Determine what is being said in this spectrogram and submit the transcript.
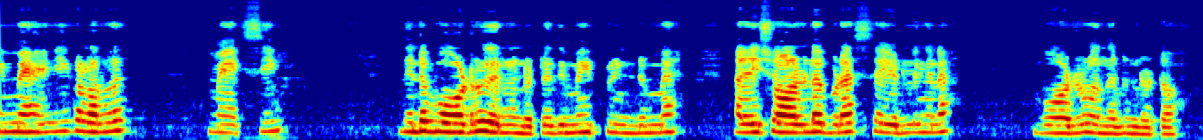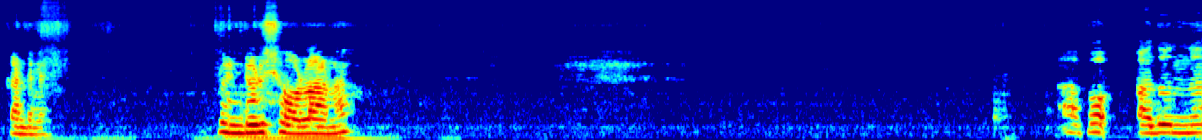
ഈ മേ ഈ കളറ് മാക്സി ഇതിന്റെ ബോർഡർ വരുന്നുണ്ട് കേട്ടോ ഇതിമേ ഈ പ്രിന്റുമേ അല്ല ഈ ഷോളിന്റെ ഇവിടെ സൈഡിൽ ഇങ്ങനെ ബോർഡർ വന്നിട്ടുണ്ട് കേട്ടോ കണ്ടില്ലേ? പ്രിന്റൊരു ഷോളാണ് അപ്പോൾ അതൊന്ന്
